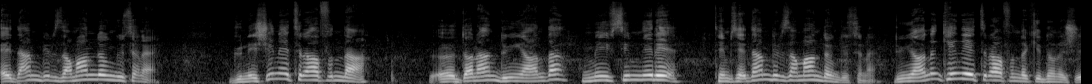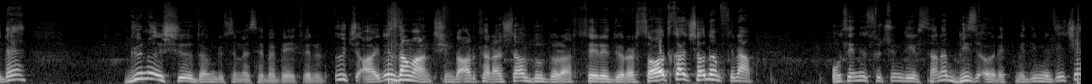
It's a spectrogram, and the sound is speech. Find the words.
eden bir zaman döngüsüne. Güneşin etrafında e, dönen dünyanda mevsimleri temsil eden bir zaman döngüsüne. Dünyanın kendi etrafındaki dönüşü de gün ışığı döngüsüne sebebiyet verir. Üç ayrı zaman. Şimdi arkadaşlar durdurar, seyrediyorlar. Saat kaç hanım filan. O senin suçun değil. Sana biz öğretmediğimiz için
